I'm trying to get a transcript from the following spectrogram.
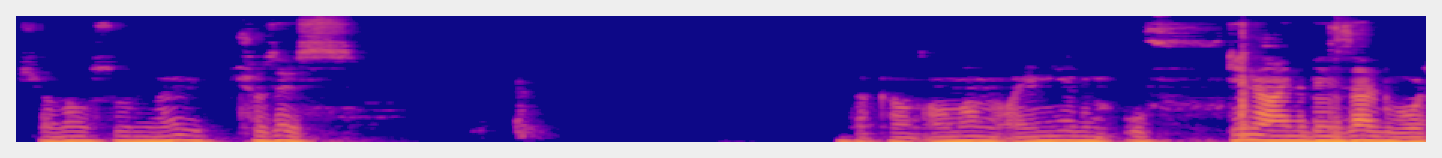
İnşallah o sorunları çözeriz. Bakalım aman yemeyelim. Uf. Gene aynı benzer bir gol.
